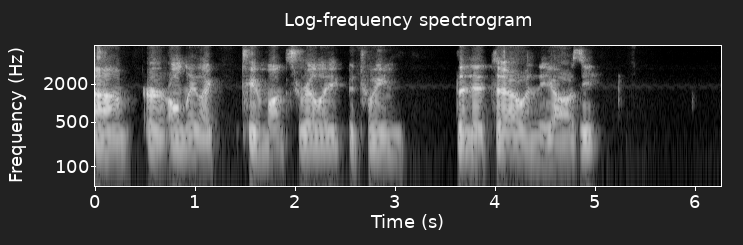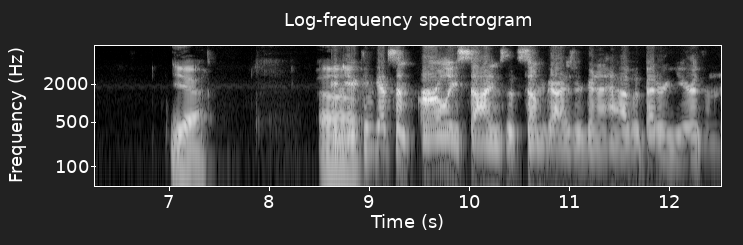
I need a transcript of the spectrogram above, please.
um, or only like two months really between the Nitto and the Aussie. Yeah. Uh, and you uh, can get some early signs that some guys are going to have a better year than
